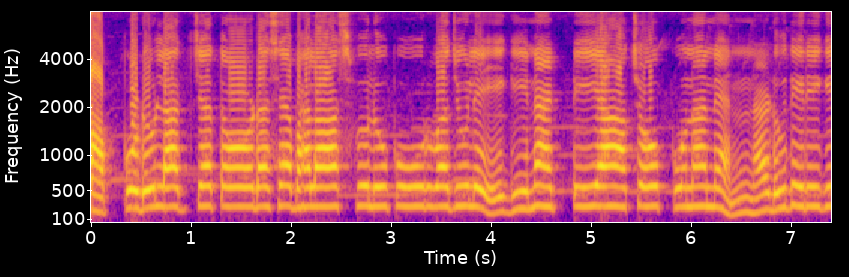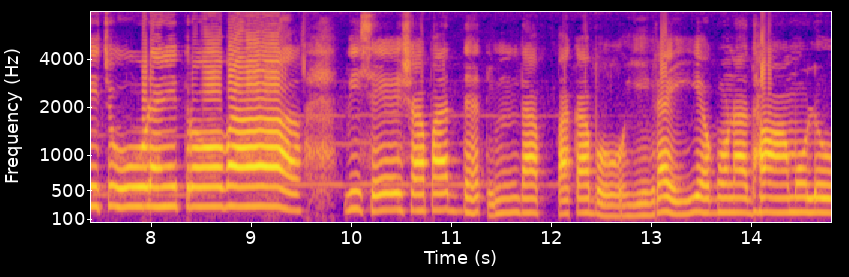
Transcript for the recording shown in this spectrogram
అప్పుడు లజ్జతోడ శబలాస్వులు పూర్వజులేగినట్టి ఆ చొప్పున నెన్నడు తిరిగి చూడని త్రోవా. విశేష పద్ధతిం దప్పకబోయి రయ్య గుణధాములు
